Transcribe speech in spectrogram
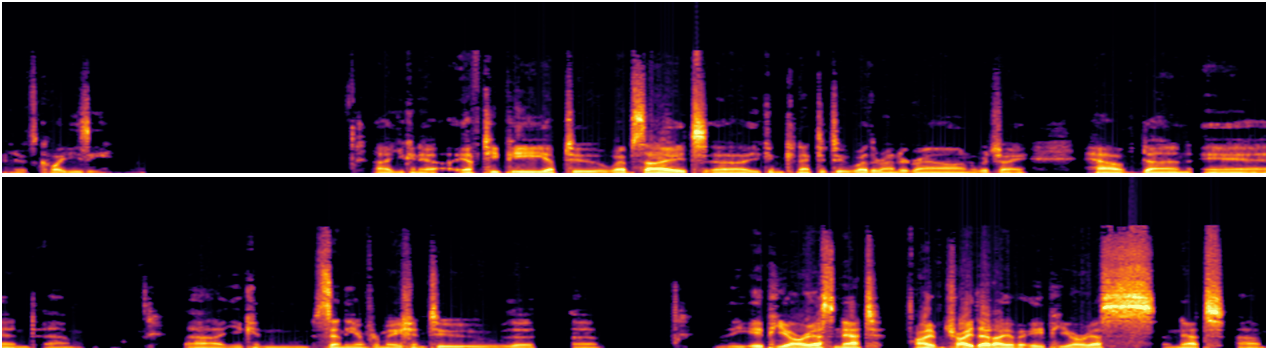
it's quite easy. Uh, you can uh, FTP up to website. Uh, you can connect it to Weather Underground, which I have done, and um, uh, you can send the information to the uh, the APRS net. I've tried that. I have an APRS net um,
